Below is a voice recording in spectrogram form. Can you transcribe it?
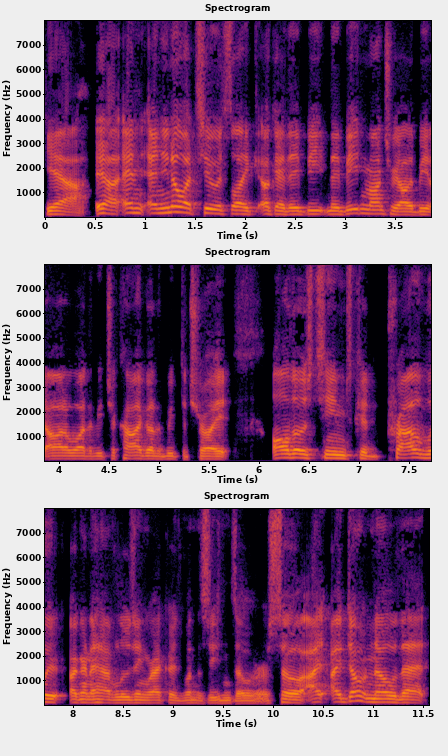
Yeah, yeah, and and you know what too? It's like okay, they beat they beat Montreal, they beat Ottawa, they beat Chicago, they beat Detroit. All those teams could probably are going to have losing records when the season's over. So I I don't know that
